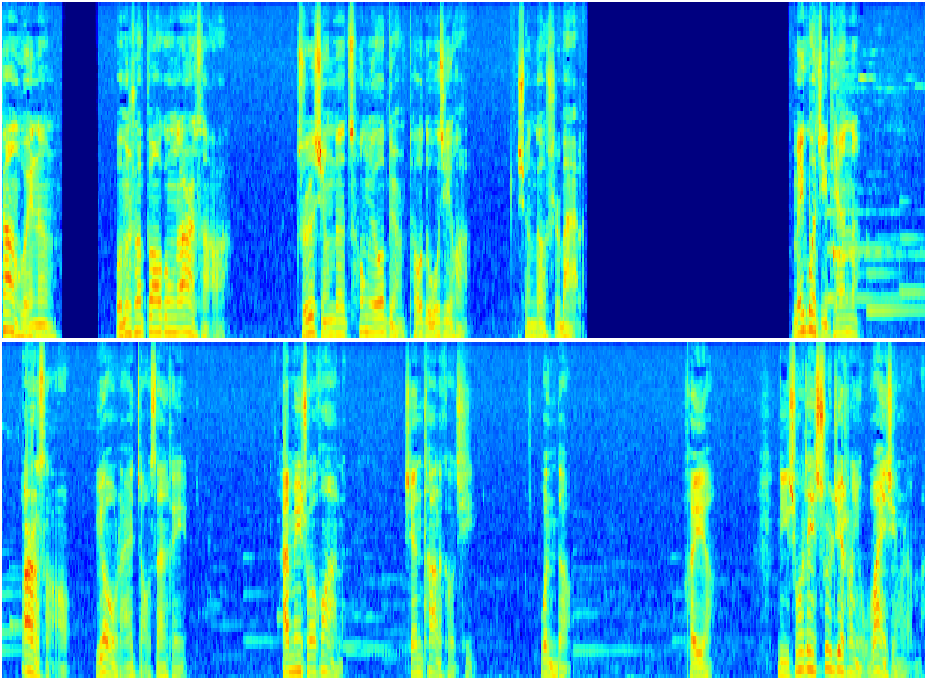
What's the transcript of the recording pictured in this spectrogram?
上回呢，我们说包公的二嫂啊，执行的葱油饼投毒计划宣告失败了。没过几天呢，二嫂又来找三黑，还没说话呢，先叹了口气，问道：“黑呀，你说这世界上有外星人吗？”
